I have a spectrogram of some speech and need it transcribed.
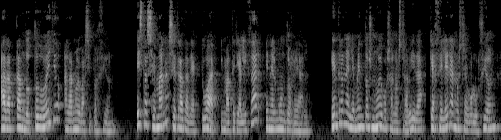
adaptando todo ello a la nueva situación. Esta semana se trata de actuar y materializar en el mundo real. Entran elementos nuevos a nuestra vida que aceleran nuestra evolución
